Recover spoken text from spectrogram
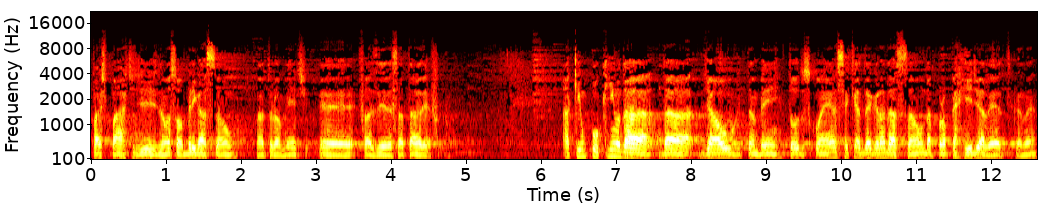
faz parte de nossa obrigação, naturalmente, é, fazer essa tarefa. Aqui um pouquinho da, da, de algo que também todos conhecem, que é a degradação da própria rede elétrica. Né?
